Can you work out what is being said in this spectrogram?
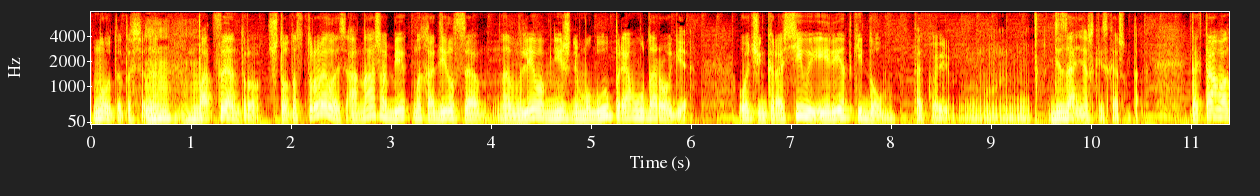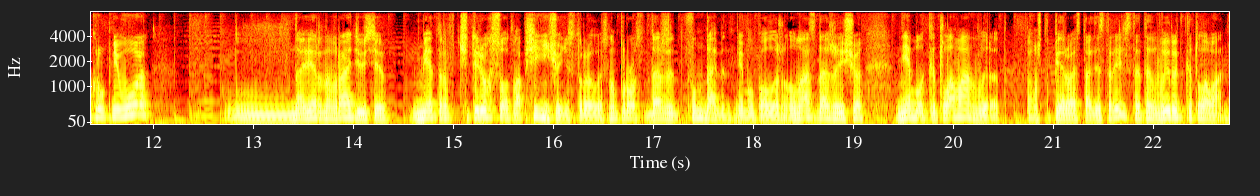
ну вот это все, да? Мгм, мгм. По центру что-то строилось, а наш объект находился в левом нижнем углу, прямо у дороги. Очень красивый и редкий дом, такой дизайнерский, скажем так. Так там вокруг него наверное, в радиусе метров 400 вообще ничего не строилось. Ну, просто даже фундамент не был положен. У нас даже еще не был котлован вырыт. Потому что первая стадия строительства – это вырыть котлован.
